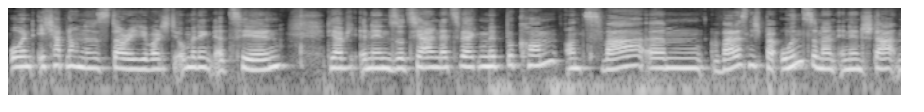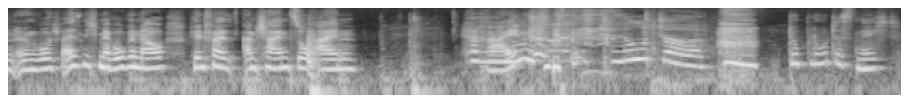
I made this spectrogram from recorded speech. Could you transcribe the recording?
Und ich habe noch eine Story, die wollte ich dir unbedingt erzählen. Die habe ich in den sozialen Netzwerken mitbekommen. Und zwar ähm, war das nicht bei uns, sondern in den Staaten irgendwo. Ich weiß nicht mehr wo genau. Auf jeden Fall anscheinend so ein Herein. Ich blute. Du blutest nicht.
